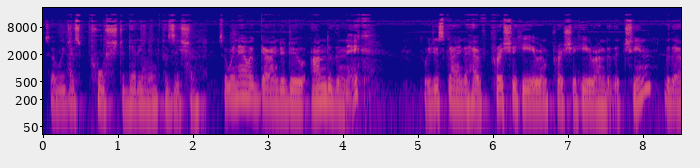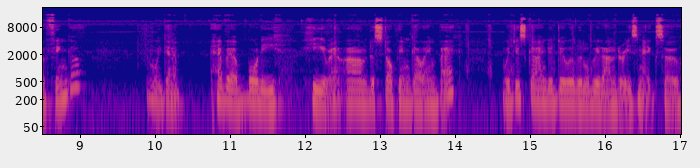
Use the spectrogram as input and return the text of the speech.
So we just push to get him in position. So we're now going to do under the neck. We're just going to have pressure here and pressure here under the chin with our finger. And we're going to have our body here, our arm to stop him going back. We're just going to do a little bit under his neck. So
